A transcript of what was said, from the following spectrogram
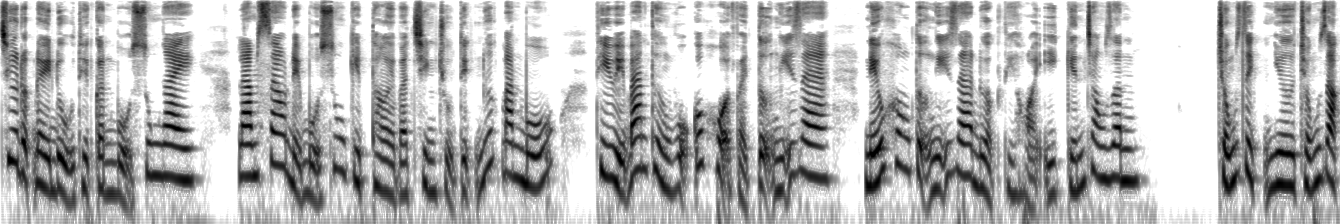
chưa được đầy đủ thì cần bổ sung ngay. Làm sao để bổ sung kịp thời và trình Chủ tịch nước ban bố thì Ủy ban Thường vụ Quốc hội phải tự nghĩ ra, nếu không tự nghĩ ra được thì hỏi ý kiến trong dân. Chống dịch như chống giặc,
